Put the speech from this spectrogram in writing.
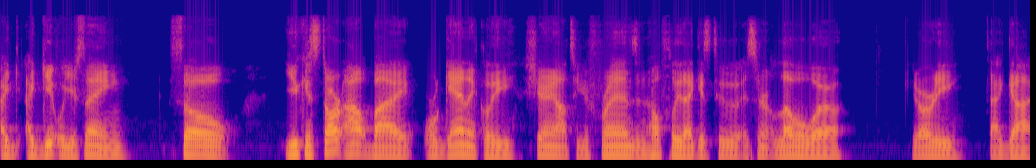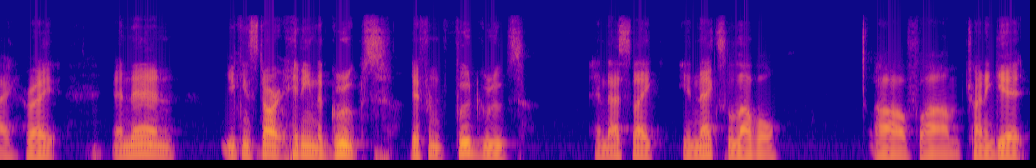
I I get what you're saying. So you can start out by organically sharing out to your friends and hopefully that gets to a certain level where you're already that guy, right? And then you can start hitting the groups, different food groups. And that's like your next level of um, trying to get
